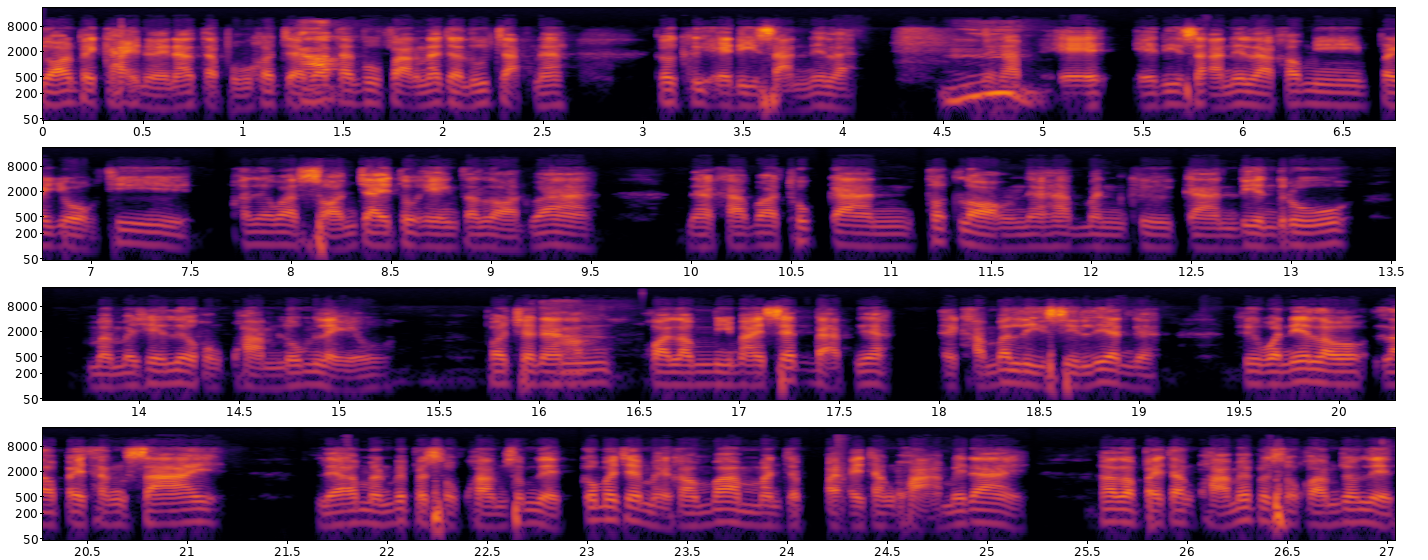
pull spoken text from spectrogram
ย้อนไปไกลหน่อยนะ แต่ผมเข้าใจว่าท่านผู้ฟังน่าจะรู้จักนะ ก็คือเอดิสันนี่แหละนะครับเอดิสันนี่แหละเขามีประโยคที่เขาเรียกว่าสอนใจตัวเองตลอดว่านะครับ ว่าทุกการทดลองนะครับ มันคือการเรียนรู้มันไม่ใช่เรื่องของความล้มเหลว เพราะฉะนั้นพอเรามี mindset แบบเนี้ยไอ้คำว่า resilient เนี่ย คือวันนี้เราเราไปทางซ้าย แล้วมันไม่ประสบความสำเร็จ ก็ไม่ใช่หมายความว่ามันจะไปทางขวาไม่ได้ ถ้าเราไปทางขวาไม่ประสบความสำเร็จ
